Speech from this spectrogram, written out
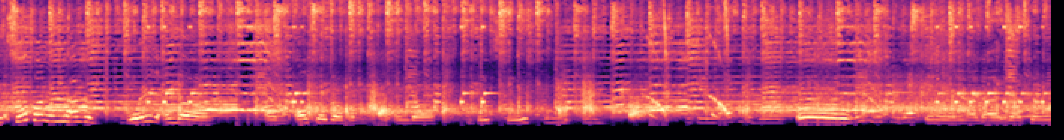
It's so fun when you have the board and the um also the and the boots too. Oh, you know, never mind. I that's for me.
